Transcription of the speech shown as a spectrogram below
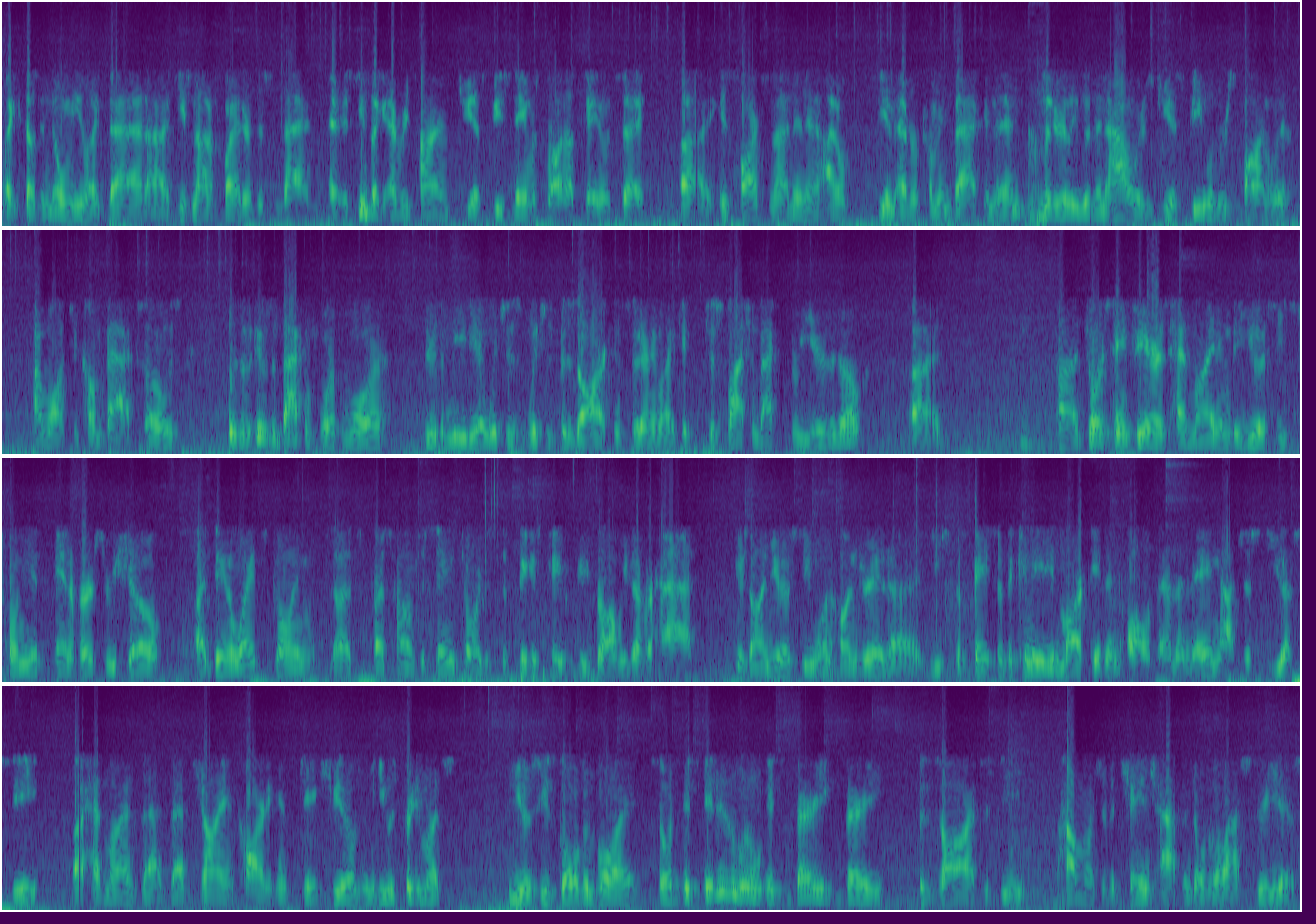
like doesn't know me like that. Uh, he's not a fighter. This and that. And it seems like every time GSP's name was brought up, Dana would say uh, his heart's not in it. I don't see him ever coming back. And then literally within hours, GSP would respond with, "I want to come back." So it was it was a, it was a back and forth war through the media, which is which is bizarre considering like it just flashing back three years ago. Uh, uh, George St. Pierre is headlining the UFC's 20th anniversary show. Uh, Dana White's going uh, to press conference saying George is the biggest pay-per-view draw we've ever had. He was on UFC 100. Uh, he's the face of the Canadian market and all of MMA, not just UFC. Uh, headlines that that giant card against Jake Shields, and he was pretty much the UFC's golden boy. So it, it is a little, it's very, very bizarre to see how much of a change happened over the last three years.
